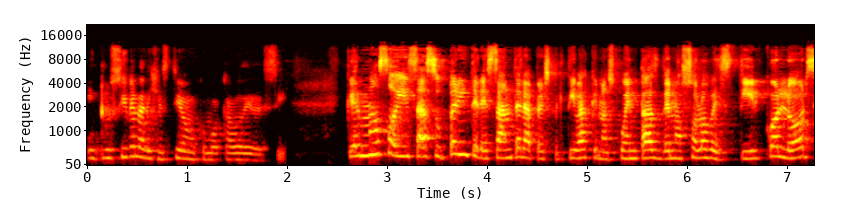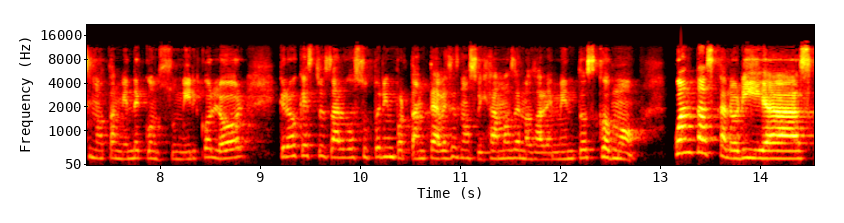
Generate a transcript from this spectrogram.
inclusive la digestión, como acabo de decir. Qué hermoso, Isa, súper interesante la perspectiva que nos cuentas de no solo vestir color, sino también de consumir color. Creo que esto es algo súper importante. A veces nos fijamos en los alimentos como cuántas calorías,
